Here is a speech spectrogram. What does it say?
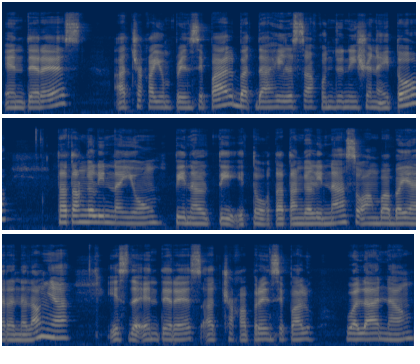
interest, at saka yung principal. But dahil sa condonation na ito, tatanggalin na yung penalty. Ito, tatanggalin na. So, ang babayaran na lang niya is the interest at saka principal. Wala ng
